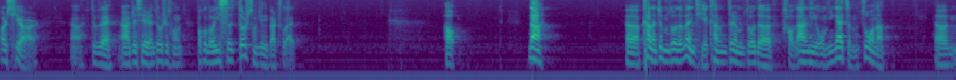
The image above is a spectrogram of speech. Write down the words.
厄齐尔，啊，对不对？啊，这些人都是从，包括罗伊斯，都是从这里边出来的。好，那呃，看了这么多的问题，看了这么多的好的案例，我们应该怎么做呢？嗯。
